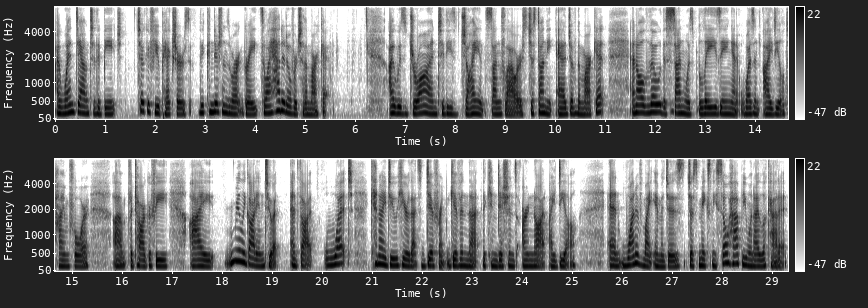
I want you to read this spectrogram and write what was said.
I went down to the beach, took a few pictures. The conditions weren't great, so I headed over to the market. I was drawn to these giant sunflowers just on the edge of the market. And although the sun was blazing and it wasn't ideal time for um, photography, I really got into it and thought, what can I do here that's different given that the conditions are not ideal? And one of my images just makes me so happy when I look at it.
